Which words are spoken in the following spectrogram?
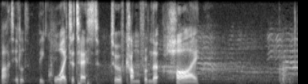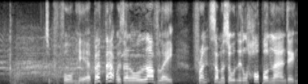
But it'll be quite a test to have come from the high to perform here. But that was a lovely front somersault, little hop on landing.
